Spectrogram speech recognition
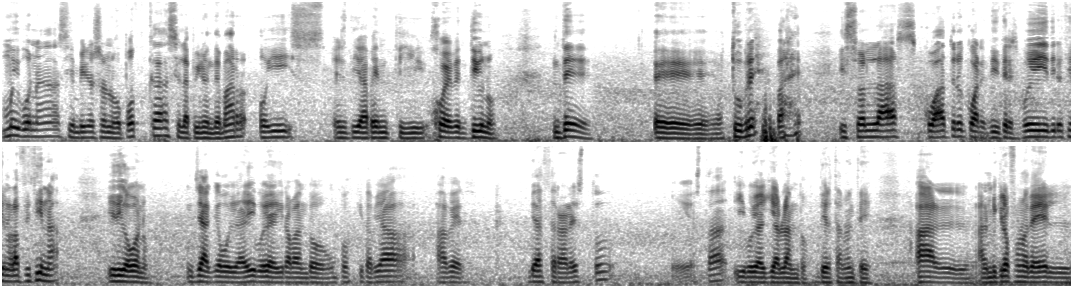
Muy buenas, bienvenidos a un nuevo podcast, la opinión de Mar. Hoy es, día 20, jueves 21 de eh, octubre, ¿vale? Y son las 4 y 43. Voy dirección a la oficina y digo, bueno, ya que voy ahí, voy a ir grabando un poquito. Voy a, a ver, voy a cerrar esto, y ya está, y voy aquí hablando directamente al, al micrófono del,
